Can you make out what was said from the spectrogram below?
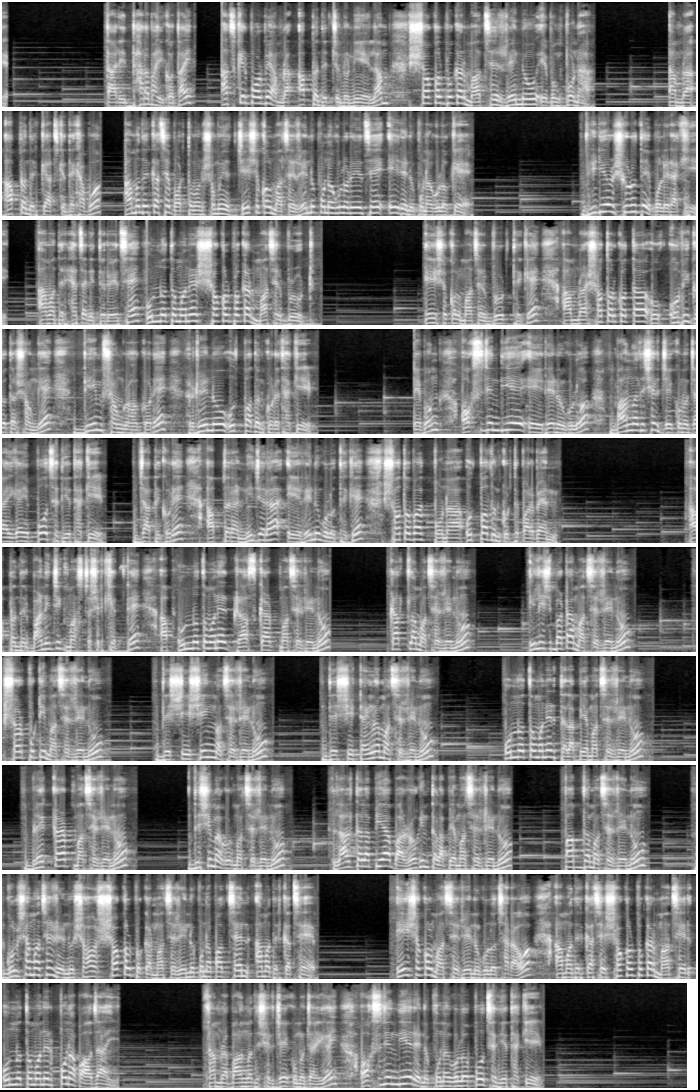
তারই ধারাবাহিকতায় আজকের পর্বে আমরা আপনাদের জন্য নিয়ে এলাম সকল প্রকার মাছের রেণু এবং পোনা। আমরা আপনাদেরকে আজকে দেখাবো আমাদের কাছে বর্তমান সময়ে যে সকল মাছের রেণু পোনাগুলো রয়েছে, এই রেণু পোনাগুলোকে। ভিডিওর শুরুতে বলে রাখি, আমাদের হ্যাচারিতে রয়েছে উন্নত মানের সকল প্রকার মাছের ব্রুড এই সকল মাছের ব্রুড থেকে আমরা সতর্কতা ও অভিজ্ঞতার সঙ্গে ডিম সংগ্রহ করে রেণু উৎপাদন করে থাকি। এবং অক্সিজেন দিয়ে এই রেণুগুলো বাংলাদেশের যে কোনো জায়গায় পৌঁছে দিয়ে থাকি। যাতে করে আপনারা নিজেরা এই রেণুগুলো থেকে শতভাগ পোনা উৎপাদন করতে পারবেন। আপনাদের বাণিজ্যিক মাছ চাষের ক্ষেত্রে উন্নত মানের গ্রাস কার্প মাছের রেণু, কাতলা মাছের রেণু ইলিশ বাটা মাছের রেণু, সরপুটি মাছের রেণু, দেশি শিং মাছের রেণু, দেশি ট্যাংরা মাছের রেণু, উন্নত মানের তেলাপিয়া মাছের রেণু, ব্ল্যাক কার্প মাছের রেণু, দেশি মাগুর মাছের রেণু, লাল তেলাপিয়া বা রঙিন তেলাপিয়া মাছের রেণু, পাবদা মাছের রেণু, গুলশা মাছের রেণু সহ সকল প্রকার মাছের রেণুপোনা পাচ্ছেন আমাদের কাছে। এই সকল মাছের রেণুগুলো ছাড়াও আমাদের কাছে সকল প্রকার মাছের উন্নত মানের পোনা পাওয়া যায়। আমরা বাংলাদেশের যে কোনো জায়গায় অক্সিজেন দিয়ে রেণু পোনাগুলো পৌঁছে দিয়ে থাকি।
